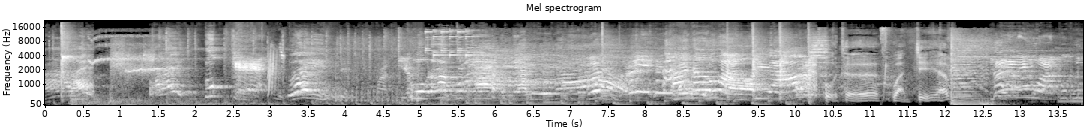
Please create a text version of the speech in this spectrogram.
อะไร อะไร ตุ๊กแกเฮ้ยหวานเทียมถูกแล้วครับตุ๊กแกตุ๊กแกถูกครับไม่เธอหวานเจี๊ยบโอ้เธอหวานเจี๊ยบไอ้ในหัวกูคือ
